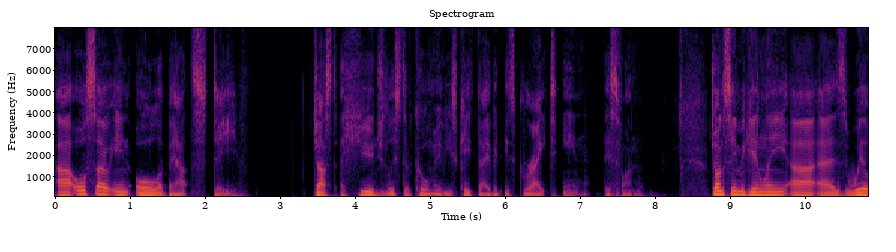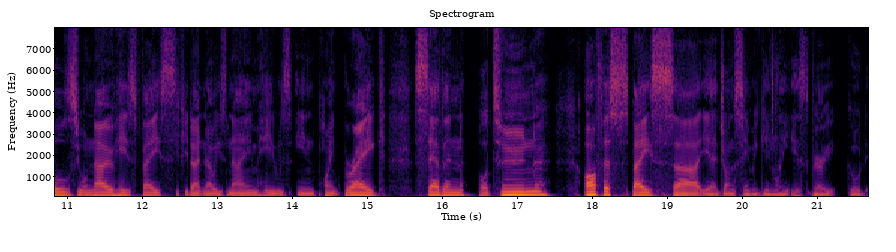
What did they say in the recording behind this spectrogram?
Uh, also in All About Steve. Just a huge list of cool movies. Keith David is great in this one. John C. McGinley uh, as Wills. You'll know his face if you don't know his name. He was in Point Break, Seven, Platoon, Office Space. Uh, yeah, John C. McGinley is very good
